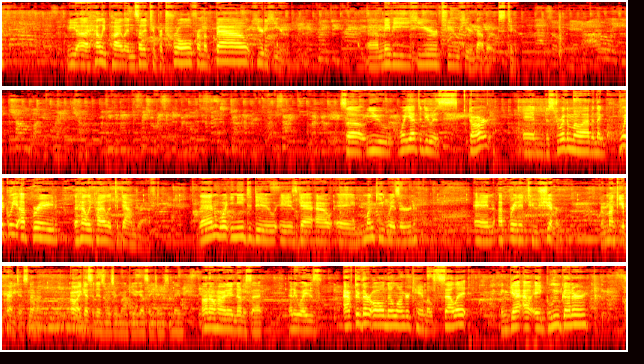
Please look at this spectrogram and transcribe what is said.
uh, heli pilot and set it to patrol from about here to here. Uh, maybe here to here. That works too. So you, what you have to do is start and destroy the Moab, and then quickly upgrade the heli pilot to downdraft. Then what you need to do is get out a monkey wizard and upgrade it to shimmer. Or monkey apprentice, not. Oh, I guess it is wizard monkey. I guess they changed the name. I don't know how I didn't notice that. Anyways, after they're all no longer camo, sell it and get out a glue gunner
